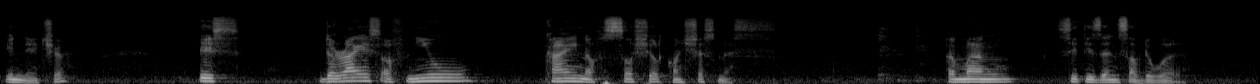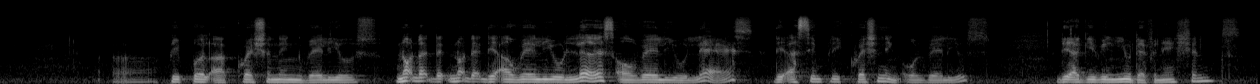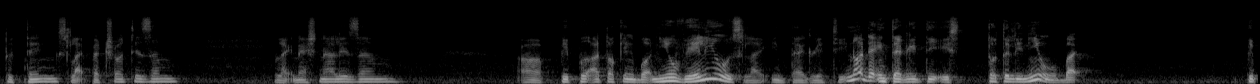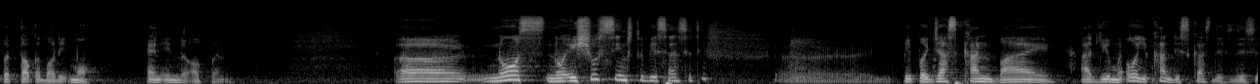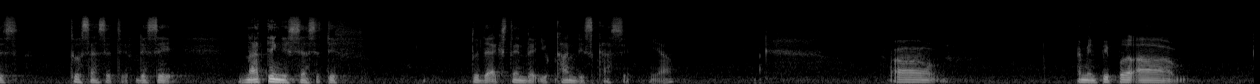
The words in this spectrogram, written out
in nature, is the rise of new kind of social consciousness among citizens of the world. Uh, people are questioning values, not that, that, not that they are valueless or valueless, They are simply questioning old values. They are giving new definitions to things like patriotism, like nationalism. Uh, people are talking about new values like integrity. Not that integrity is totally new, but people talk about it more and in the open. Uh, no, no issue seems to be sensitive. Uh, people just can't buy argument. Oh, you can't discuss this. This is too sensitive. They say nothing is sensitive to the extent that you can't discuss it. Yeah. Uh, I mean, people are,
